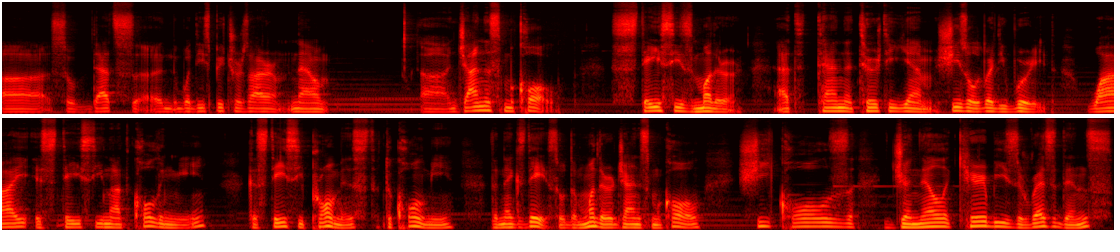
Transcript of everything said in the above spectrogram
Uh, so that's uh, what these pictures are. Now, uh, Janis McCall, Stacy's mother, at 10:30 a.m. She's already worried. Why is Stacy not calling me? Because Stacy promised to call me the next day. So the mother, Janis McCall, she calls Janelle Kirby's residence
